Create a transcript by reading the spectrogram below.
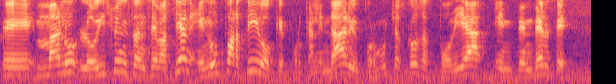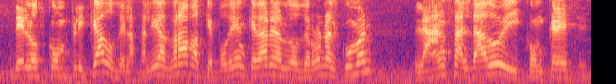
Eh, Manu lo hizo en San Sebastián, en un partido que por calendario y por muchas cosas podía entenderse de los complicados, de las salidas bravas que podrían quedar a los de Ronald Kuman, la han saldado y con creces.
